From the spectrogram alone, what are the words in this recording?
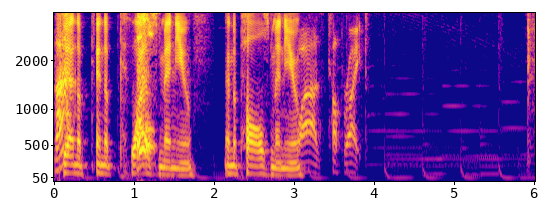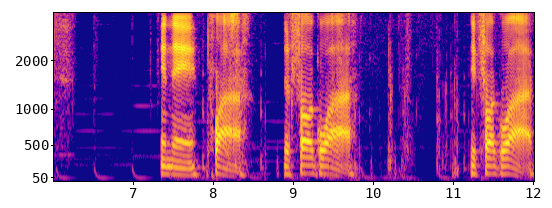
That? Yeah, in the in the Pause Oh. menu, in the Paul's menu, Quaz, top right. In the Pois, the Fogua, the Fogua.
